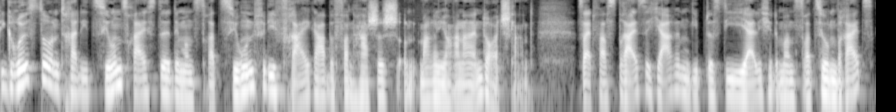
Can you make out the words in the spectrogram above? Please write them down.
die größte und traditionsreichste Demonstration für die Freigabe von Haschisch und Marihuana in Deutschland. Seit fast 30 Jahren gibt es die jährliche Demonstration bereits.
